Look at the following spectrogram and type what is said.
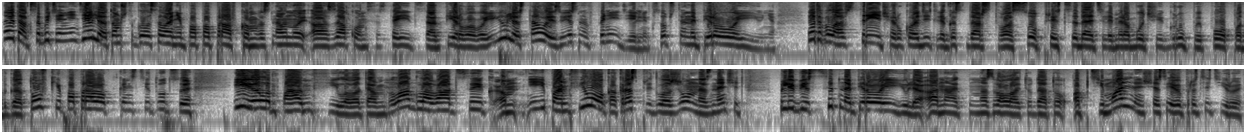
Ну и так, события недели о том, что голосование по поправкам в основной а, закон состоится 1 июля, стало известно в понедельник, собственно, 1 июня. Это была встреча руководителя государства с сопредседателями рабочей группы по подготовке поправок в Конституцию. И Элла Памфилова там была, глава ЦИК. И Памфилова как раз предложила назначить плебисцит на 1 июля. Она назвала эту дату оптимальной, сейчас я ее процитирую.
